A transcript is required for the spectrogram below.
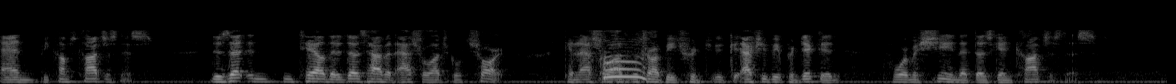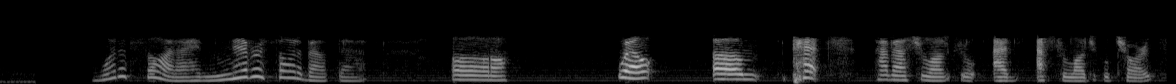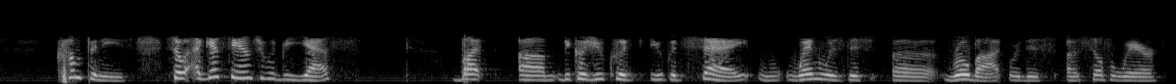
and becomes consciousness, does that entail that it does have an astrological chart? Can an astrological Oh. chart be actually be predicted for a machine that does gain consciousness? What a thought. I had never thought about that. Uh, well, um, pets have astrological ad, astrological charts. Companies. So I guess the answer would be yes, but um, because you could you could say when was this uh, robot or this uh, self-aware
